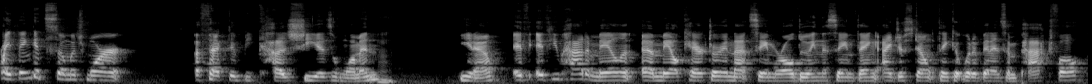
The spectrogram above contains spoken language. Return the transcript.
I think it's so much more effective because she is a woman. Mm. You know, if if you had a male a male character in that same role doing the same thing, I just don't think it would have been as impactful.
